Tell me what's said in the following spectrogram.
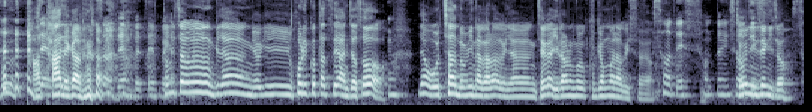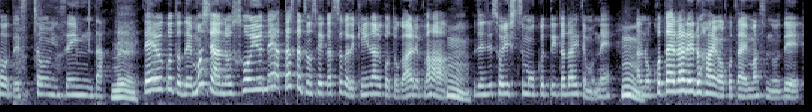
뭐 다, 全部 다 내가 하는 そう 거야. 全部全部やる 토미짱은 그냥 여기 호리코타스에 앉아서 그냥 오차 놈이 나가라 그냥 제가 일하는 걸 구경만 하고 있어요. そうです本当にそう 좋은 です 인생이죠. そうです超인생だ 네. ということで、もしあのそういうね、私たちの生活とかで気になることがあれば、うん全然そういう質問を送っていただいてもね、うんあの答えられる範囲は答えますので、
